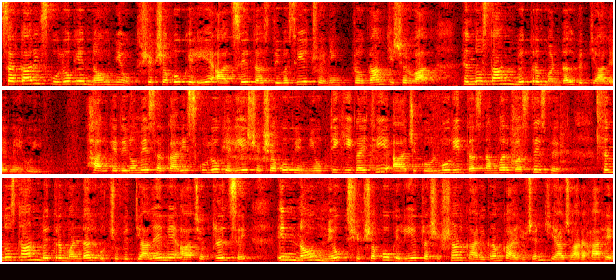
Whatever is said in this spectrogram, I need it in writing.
सरकारी स्कूलों के नव नियुक्त शिक्षकों के लिए आज से 10 दिवसीय ट्रेनिंग प्रोग्राम की शुरुआत। हिंदुस्तान मित्र मंडल विद्यालय में हुई। हाल के दिनों में सरकारी स्कूलों के लिए शिक्षकों की नियुक्ति की गई थी। आज गोलमोरी 10 नंबर बस्ती स्थित हिंदुस्तान मित्र मंडल उच्च विद्यालय में आज अप्रैल से इन नव नियुक्त शिक्षकों के लिए प्रशिक्षण कार्यक्रम का आयोजन किया जा रहा है।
